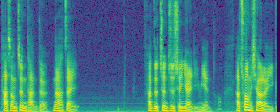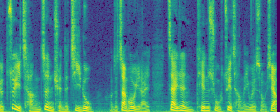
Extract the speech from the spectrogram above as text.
踏上政坛的？那在他的政治生涯里面，他创下了一个最长政权的记录，啊，这战后以来在任天数最长的一位首相。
